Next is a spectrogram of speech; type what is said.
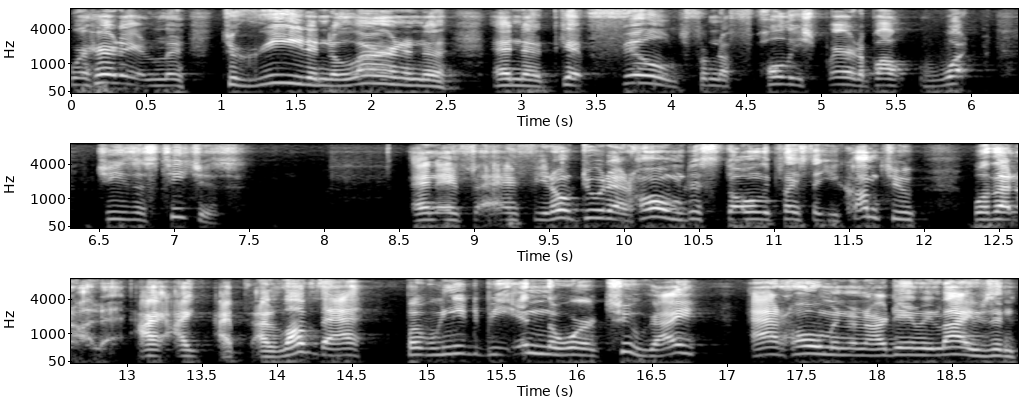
We're here to, to read and to learn and to, and to get filled from the Holy Spirit about what Jesus teaches. And if if you don't do it at home, this is the only place that you come to. Well, then I I I, love that, but we need to be in the Word too, right? At home and in our daily lives, and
